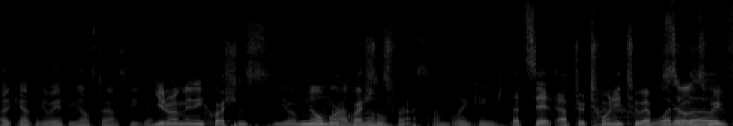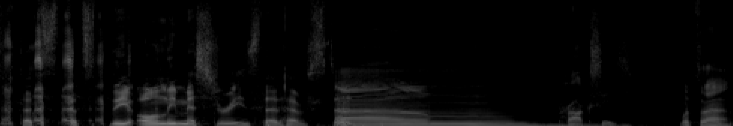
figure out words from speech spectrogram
I can't think of anything else to ask you guys. You don't have any questions? You have no more questions know. for us? I'm blinking. That's it. After 22 episodes, about- we've that's that's the only mysteries that have stood. Um, Proxies. what's that?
